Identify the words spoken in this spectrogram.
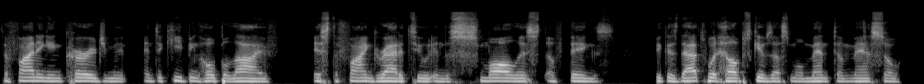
to finding encouragement and to keeping hope alive is to find gratitude in the smallest of things, because that's what helps gives us momentum, man. So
